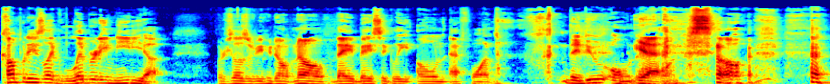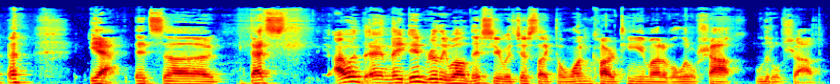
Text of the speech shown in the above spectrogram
companies like Liberty Media, which those of you who don't know, they basically own F1. They do own yeah. F1. So yeah, it's uh that's I would and they did really well this year with just like the one car team out of a little shop, little shop.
